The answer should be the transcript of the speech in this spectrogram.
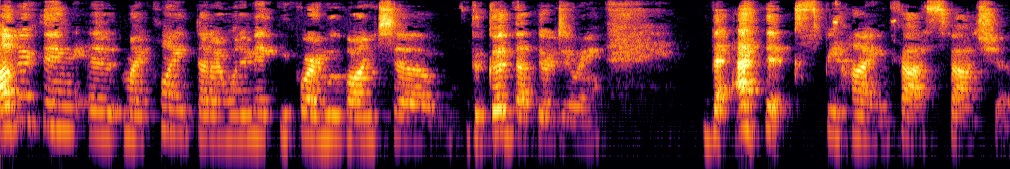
other thing is my point that I want to make before I move on to the good that they're doing, the ethics behind fast fashion.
